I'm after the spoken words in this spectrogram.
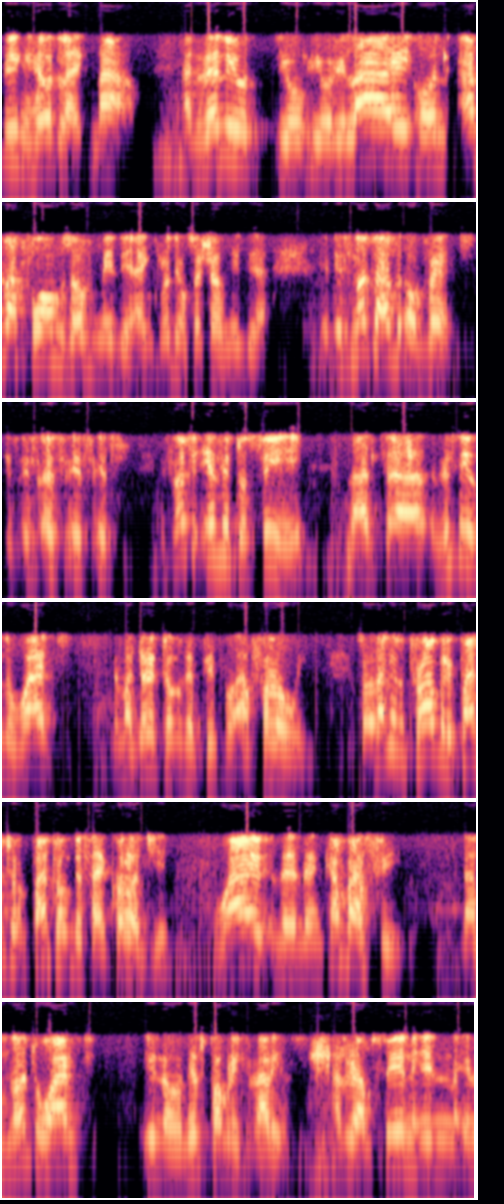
being held like now, and then you you you rely on other forms of media, including social media, it's not as overt. It's it's it's, it's, it's not easy to see that uh, this is what the majority of the people are following. So that is probably part of, part of the psychology why the, the incumbency does not want, you know, these public rallies, as we have seen in, in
